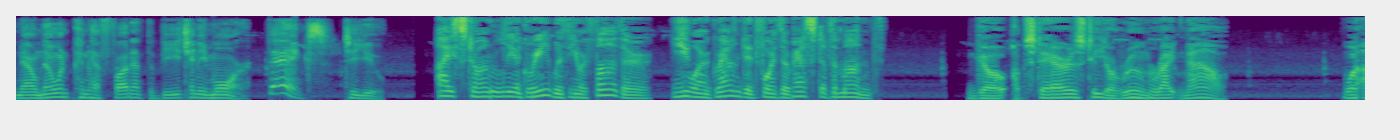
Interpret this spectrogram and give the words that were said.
Now no one can have fun at the beach anymore. Thanks to you. I strongly agree with your father. You are grounded for the rest of the month. Go upstairs to your room right now. What?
